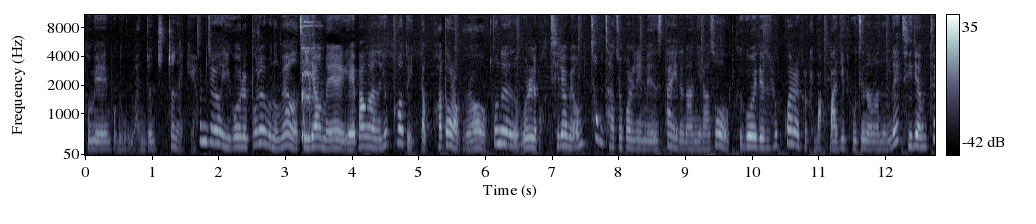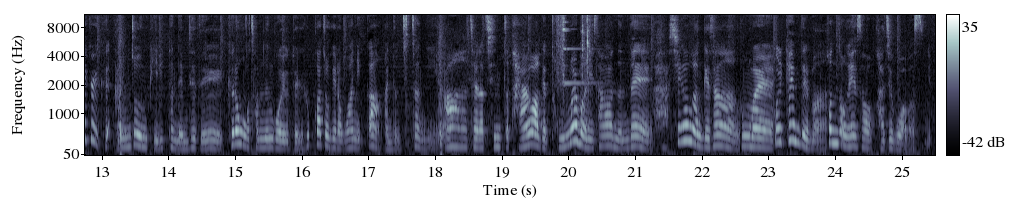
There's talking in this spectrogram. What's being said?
구매해보는 거 완전 추천할게요. 심지어 이거를 뿌려놓으면 질염을 예방하는 효과 도 있다고 하더라고요. 저는 원래 막 질염에 엄청 자주 걸리는 스타일은 아니라서 그거에 대해서 효과를 그렇게 막 많이 보진 않았는데 질염 특유의 그 안 좋은 비릿한 냄새들 그런 거 잡는 거에 되게 효과적이라고 하니까 완전 추천이에요. 아 제가 진짜 다양하게 정말 많이 사왔는데 아, 시간 관계상 정말 꿀템들만 선정해서 가지고 와봤습니다.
